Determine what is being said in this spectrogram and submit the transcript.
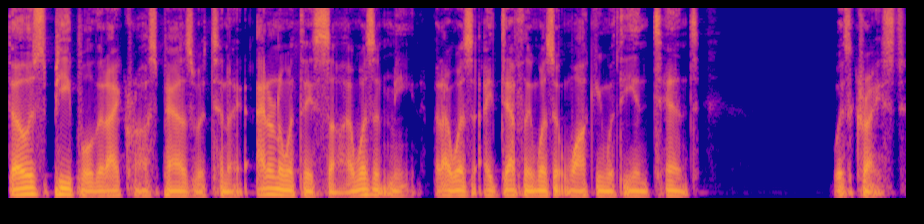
Those people that I crossed paths with tonight, I don't know what they saw. I wasn't mean, but I was I definitely wasn't walking with the intent with Christ.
